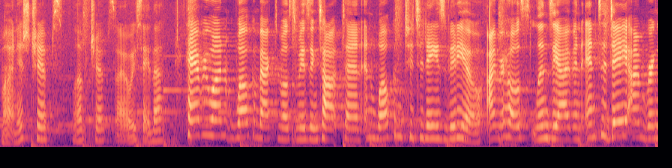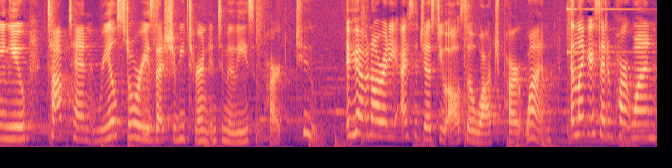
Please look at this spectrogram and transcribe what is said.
Mine is chips. Love chips, I always say that. Hey everyone, welcome back to Most Amazing Top 10 and welcome to today's video. I'm your host, Lindsay Ivan, and today I'm bringing you top 10 real stories that should be turned into movies part 2. If you haven't already, I suggest you also watch part 1. And like I said in part 1,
